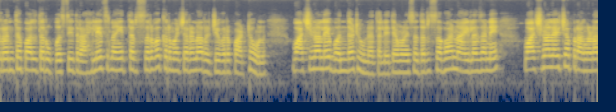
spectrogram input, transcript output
ग्रंथपाल तर उपस्थित राहिलेच नाहीत तर सर्व कर्मचाऱ्यांना रजेवर पाठवून वाचनालय बंद ठेवण्यात आले. त्यामुळे सदर सभा नाईलाजाने वाचनालयाच्या प्रांगणात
